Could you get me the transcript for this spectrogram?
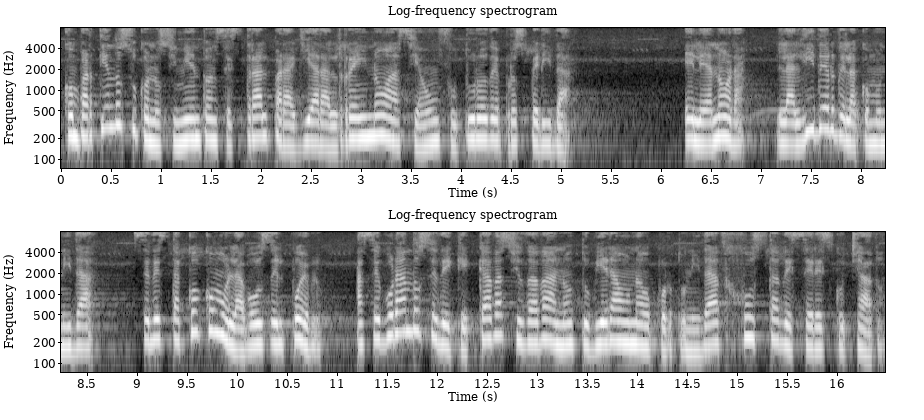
compartiendo su conocimiento ancestral para guiar al reino hacia un futuro de prosperidad. Eleanora, la líder de la comunidad, se destacó como la voz del pueblo, asegurándose de que cada ciudadano tuviera una oportunidad justa de ser escuchado.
